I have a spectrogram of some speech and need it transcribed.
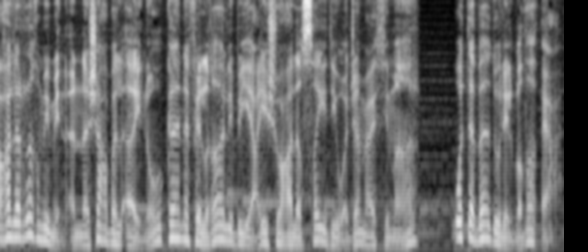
على الرغم من أن شعب الآينو كان في الغالب يعيش على الصيد وجمع الثمار وتبادل البضائع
